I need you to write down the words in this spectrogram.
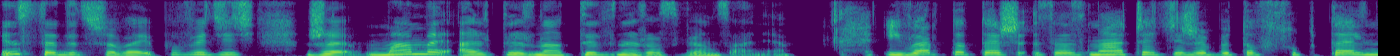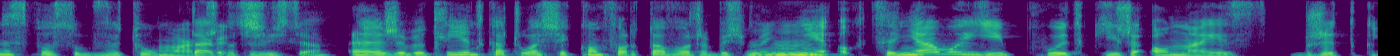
więc wtedy trzeba jej powiedzieć, że mamy alternatywne rozwiązanie. I warto też zaznaczyć, żeby to w subtelny sposób wytłumaczyć. Tak, oczywiście. E, żeby klientka czuła się komfortowo, żebyśmy mhm. nie oceniały jej płytki, że ona jest brzydka,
